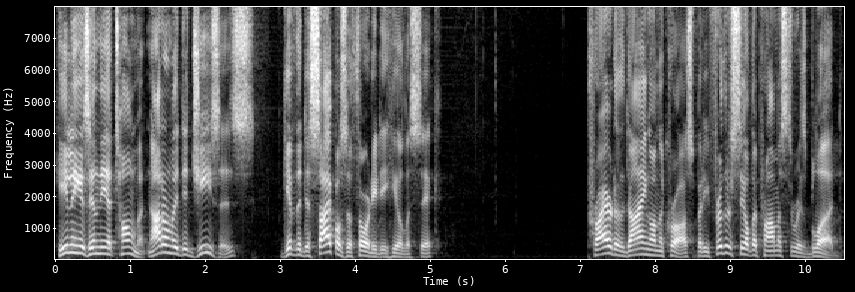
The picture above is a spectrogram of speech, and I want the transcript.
Healing is in the atonement. Not only did Jesus give the disciples authority to heal the sick prior to the dying on the cross, but he further sealed the promise through his blood.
